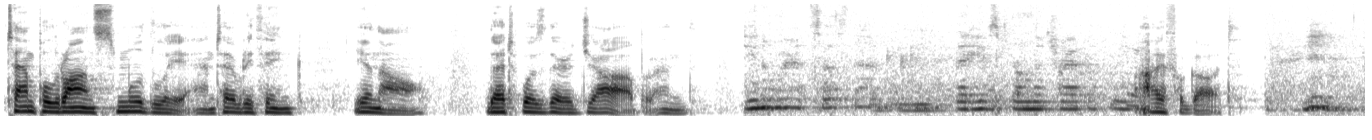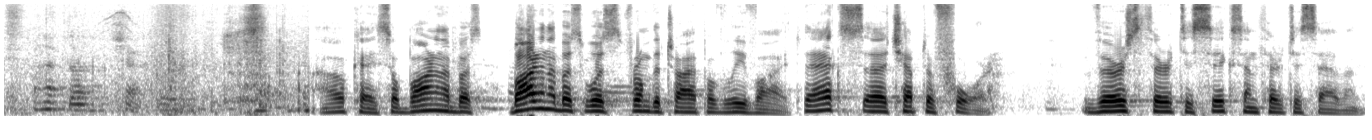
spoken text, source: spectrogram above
temple runs smoothly and everything, you know. That was their job and Do you know where it says that? That he was from the tribe of Levi? I forgot. I'll have to check. Okay, so Barnabas, Barnabas was from the tribe of Levi. Acts uh, chapter 4, verse 36 and 37.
